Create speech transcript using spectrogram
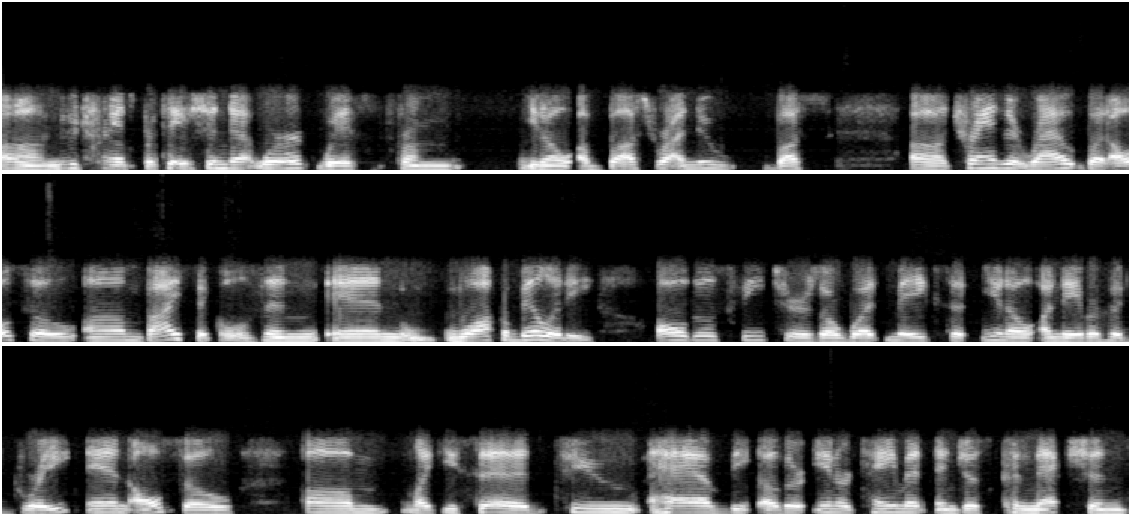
uh, new transportation network with from you know a bus a new bus uh, transit route, but also um, bicycles and and walkability. All those features are what makes it, you know a neighborhood great, and also um, like you said, to have the other entertainment and just connections,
